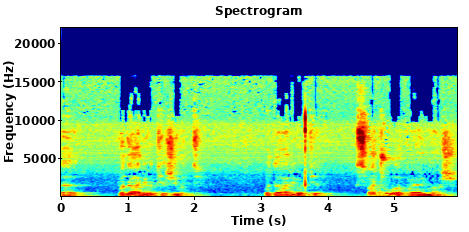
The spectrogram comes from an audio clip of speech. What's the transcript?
E, podario ti je život, podario ti je sva čula koja imaš,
